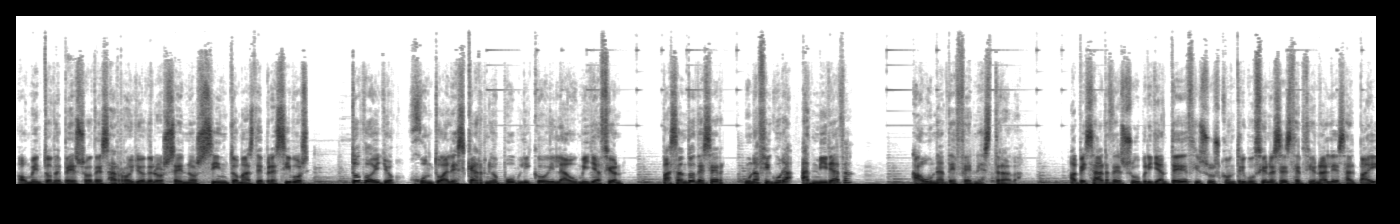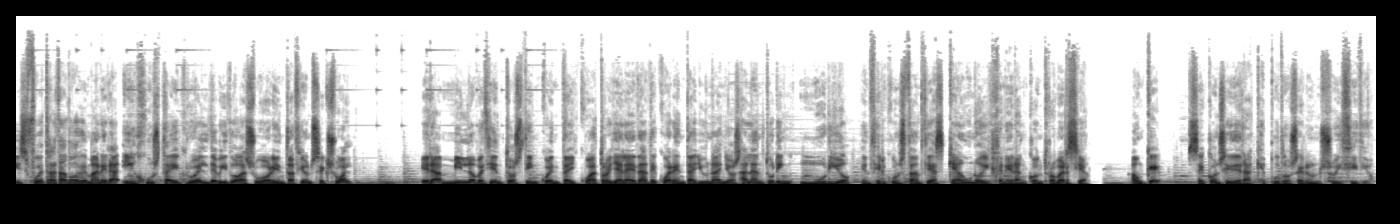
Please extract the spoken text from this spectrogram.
aumento de peso, desarrollo de los senos, síntomas depresivos, todo ello junto al escarnio público y la humillación, pasando de ser una figura admirada a una defenestrada. A pesar de su brillantez y sus contribuciones excepcionales al país, fue tratado de manera injusta y cruel debido a su orientación sexual. Era 1954 y a la edad de 41 años Alan Turing murió en circunstancias que aún hoy generan controversia, aunque se considera que pudo ser un suicidio.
